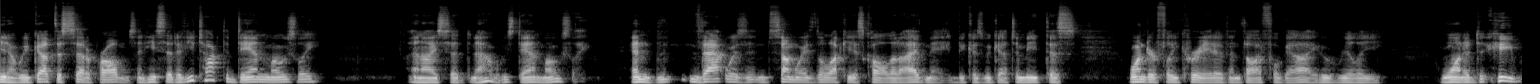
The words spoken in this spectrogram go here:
You know, we've got this set of problems. And he said, Have you talked to Dan Mosley? And I said, No, who's Dan Mosley? And th- that was in some ways the luckiest call that I've made because we got to meet this wonderfully creative and thoughtful guy who really wanted to. He,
